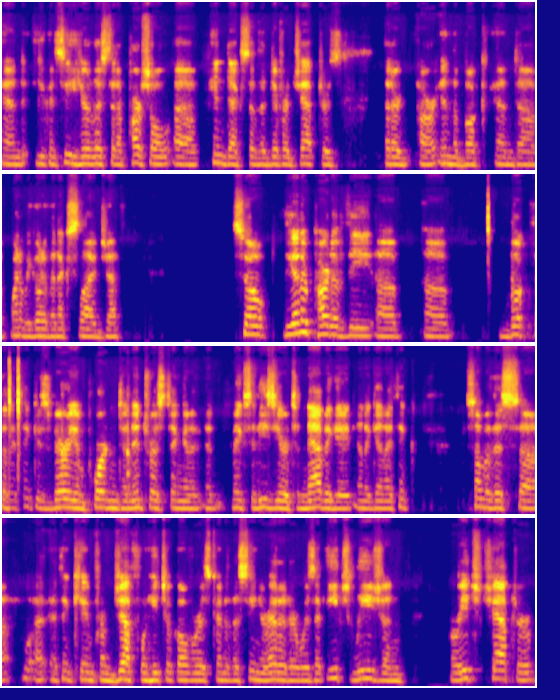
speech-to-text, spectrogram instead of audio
and you can see here listed a partial uh, index of the different chapters that are, are in the book. And uh, why don't we go to the next slide, Jeff? So the other part of the uh, uh, book that I think is very important and interesting and it, it makes it easier to navigate. And again, I think some of this, uh, I think, came from Jeff when he took over as kind of the senior editor, was that each lesion or each chapter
